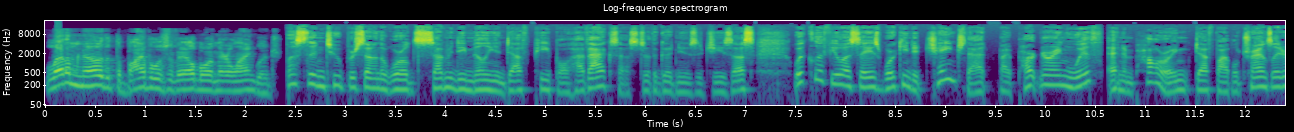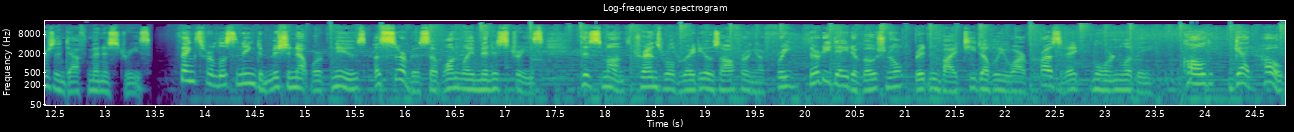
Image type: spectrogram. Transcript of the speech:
Let them know that the Bible is available in their language. Less than 2% of the world's 70 million deaf people have access to the good news of Jesus. Wycliffe USA is working to change that by partnering with and empowering deaf Bible translators and deaf ministries. Thanks for listening to Mission Network News, a service of One Way Ministries. This month, Transworld Radio is offering a free 30 day devotional written by TWR President Lauren Libby called Get Hope.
